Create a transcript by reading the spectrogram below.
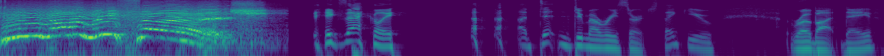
Do your research! Exactly. I didn't do my research. Thank you, Robot Dave.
